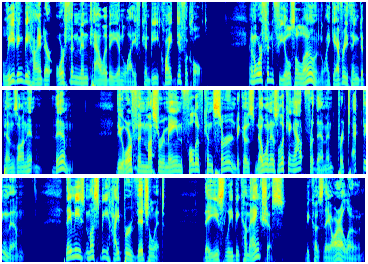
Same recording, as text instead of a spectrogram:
leaving behind our orphan mentality in life can be quite difficult. An orphan feels alone, like everything depends on it, them. The orphan must remain full of concern because no one is looking out for them and protecting them. They must be hyper vigilant. They easily become anxious because they are alone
